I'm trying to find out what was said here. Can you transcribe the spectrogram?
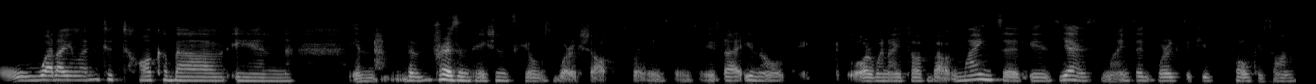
what I like to talk about in in the presentation skills workshops, for instance, is that, you know, like, or when I talk about mindset is yes, mindset works if you focus on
